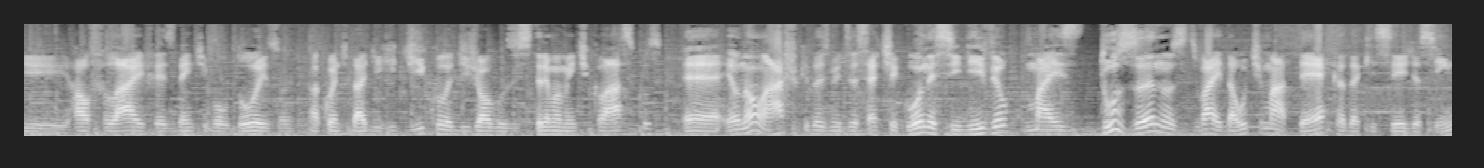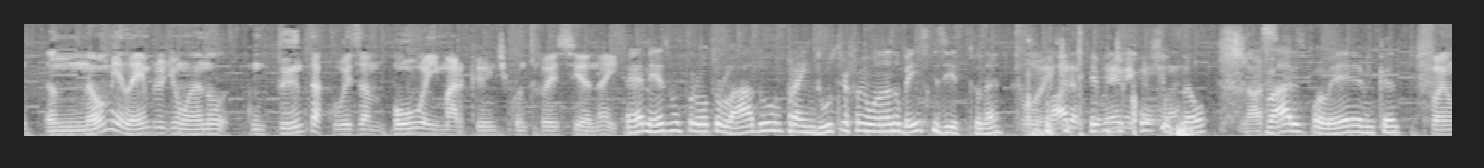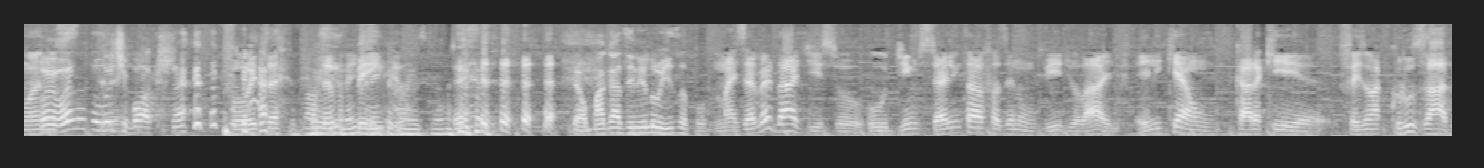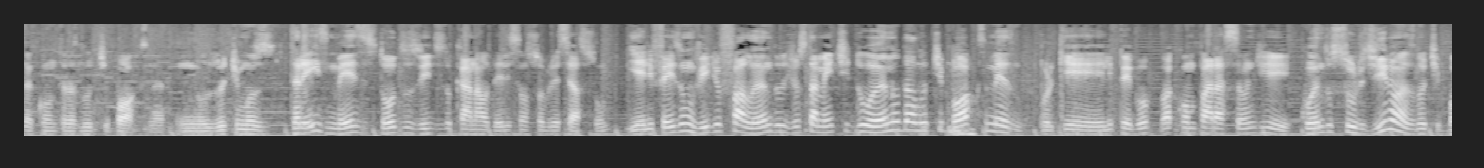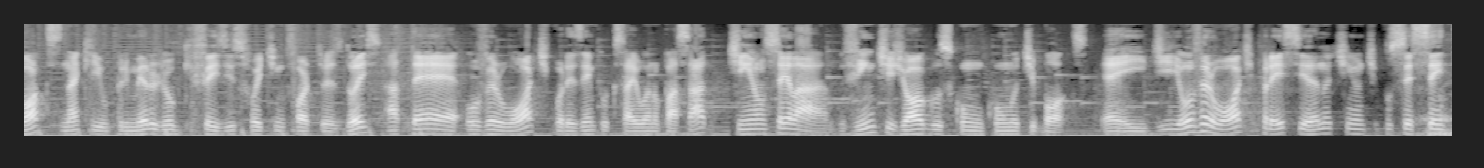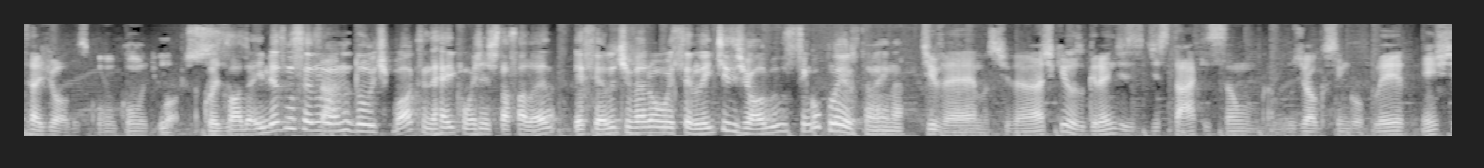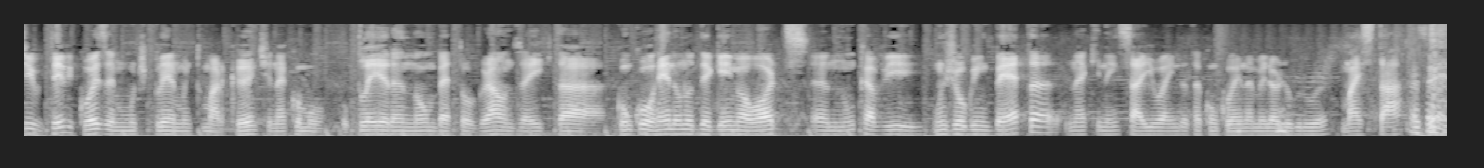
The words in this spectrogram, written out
Half-Life, Resident Evil 2, a quantidade ridícula de jogos extremamente clássicos. É, eu não acho que 2017 chegou nesse nível, mas dos anos, vai, da última década que seja assim, eu não me lembro de um ano com tanta coisa boa e marcante quanto foi esse ano aí. É mesmo, por outro lado, pra indústria foi um ano bem esquisito, né? Foi. Várias Teve de polêmicas, confusão, Nossa, várias polêmicas. foi um ano. Foi o ano do loot box, né? Foi ta- Nossa, também, com isso. Né? É o Magazine Luiza, pô. Mas é verdade isso. O Jim Sterling tava fazendo um vídeo lá, ele, ele que é um cara que fez uma cruzada contra as loot box, né? Nos últimos três meses, todos os vídeos do canal dele são sobre esse assunto. E ele fez um vídeo falando justamente do ano da loot box mesmo, porque ele pegou a comparação de quando surgiram as loot box, né? Que o primeiro jogo que fez isso foi Team Fortress 2, até Overwatch, por exemplo, que saiu ano passado, tinham, sei lá, 20 jogos com, com loot box. É, e de Overwatch pra esse ano tinham tipo 60 jogos com, com loot box. Coisa Foda. E mesmo sendo o ano do loot box, né? E como a gente tá falando, esse ano tiveram excelentes jogos single player também, né? Tivemos, tivemos. Acho que os grandes destaques são os jogos single player. A gente teve coisa multiplayer muito marcante, né? Como o Player Unknown Battlegrounds aí que tá concorrendo no The Game Awards. Eu nunca vi um jogo em beta, né? Que nem saiu ainda, tá concorrendo a melhor do ano. Mas tá. Essa-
